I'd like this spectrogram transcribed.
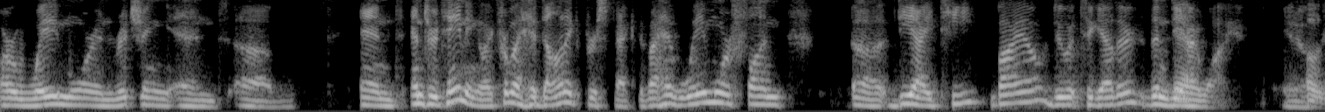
are way more enriching and um, and entertaining. Like from a hedonic perspective, I have way more fun uh, DIT bio, do it together, than yeah. DIY. You know, oh, of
